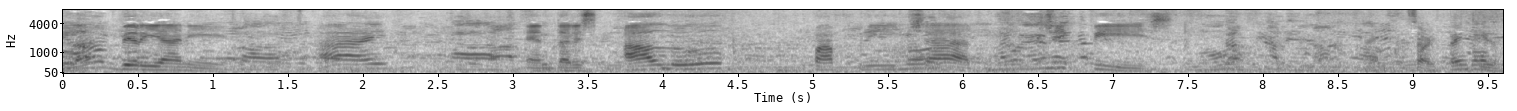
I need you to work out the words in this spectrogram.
Love biryani. Hi. And that is aloo papri chat, chickpeas. Sorry, thank you.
